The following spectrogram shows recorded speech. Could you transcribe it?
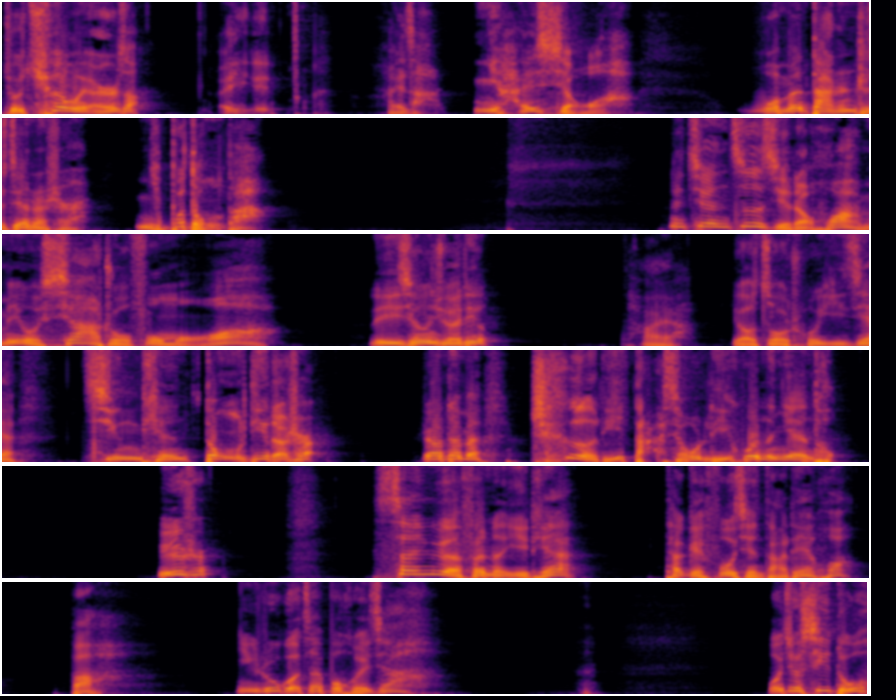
就劝慰儿子：“哎，孩子，你还小啊，我们大人之间的事你不懂的。”见自己的话没有吓住父母啊，李青决定，他呀要做出一件惊天动地的事让他们彻底打消离婚的念头。于是，三月份的一天，他给父亲打电话：“爸，你如果再不回家，我就吸毒。”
